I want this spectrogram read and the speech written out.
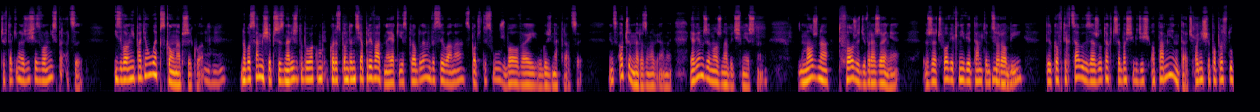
czy w takim razie się zwolni z pracy i zwolni panią Łebską na przykład. Mhm. No bo sami się przyznali, że to była korespondencja prywatna. Jaki jest problem? Wysyłana z poczty służbowej w godzinach pracy. Więc o czym my rozmawiamy? Ja wiem, że można być śmiesznym. Można tworzyć wrażenie, że człowiek nie wie tamten, co mhm. robi, tylko w tych całych zarzutach trzeba się gdzieś opamiętać. Oni się po prostu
